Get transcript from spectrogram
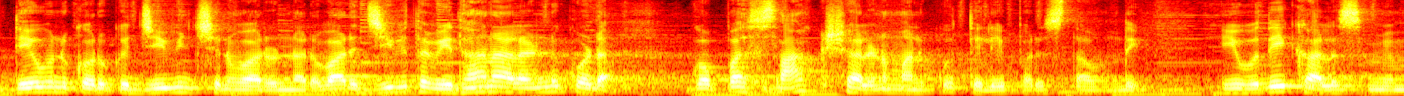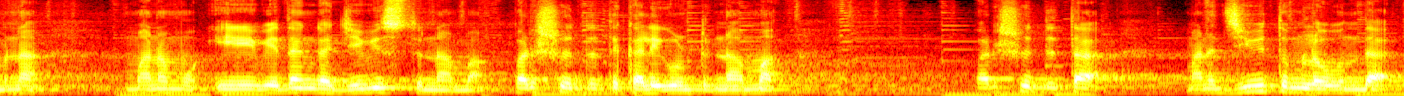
దేవుని కొరకు జీవించిన వారు ఉన్నారు వారి జీవిత విధానాలన్నీ కూడా గొప్ప సాక్ష్యాలను మనకు తెలియపరుస్తూ ఉంది. ఈ ఉదయకాల సమయమున మనము ఈ విధంగా జీవిస్తున్నామా? పరిశుద్ధత కలిగి ఉంటున్నామా? పరిశుద్ధత మన జీవితంలో ఉందా?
